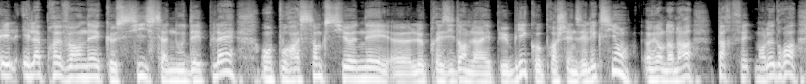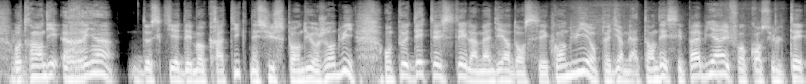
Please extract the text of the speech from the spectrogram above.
et, la preuve en est que si ça nous déplaît, on pourra sanctionner euh, le président de la République aux prochaines élections. on en aura parfaitement le droit. Mm. Autrement dit, rien de ce qui est démocratique n'est suspendu aujourd'hui. On peut détester la manière dont c'est conduit, on peut dire mais attendez, c'est pas bien, il faut consulter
